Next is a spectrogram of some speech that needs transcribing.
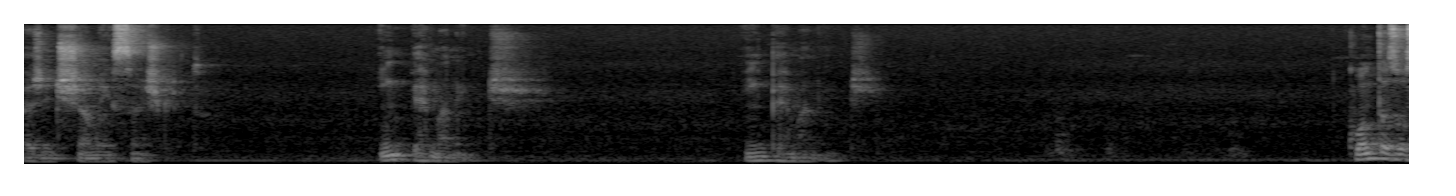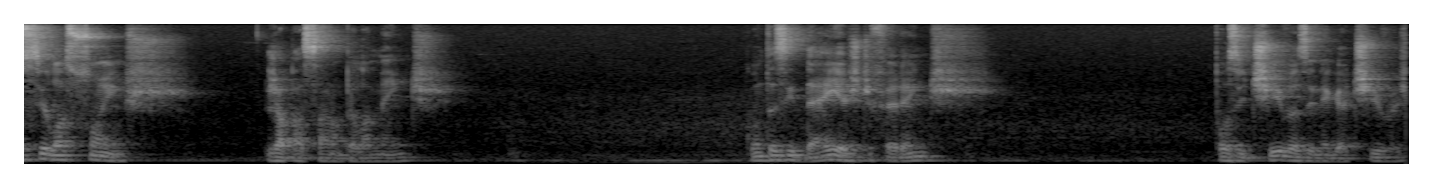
a gente chama em sânscrito. Impermanente. Impermanente. Quantas oscilações já passaram pela mente? Quantas ideias diferentes, positivas e negativas,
